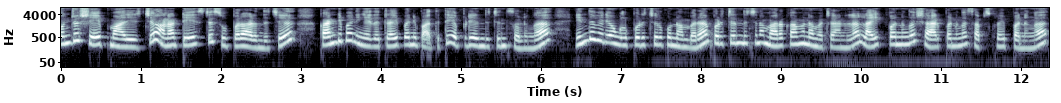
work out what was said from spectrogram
கொஞ்சம் ஷேப் மாறிடுச்சு ஆனால் டேஸ்ட்டு சூப்பராக இருந்துச்சு. கண்டிப்பாக நீங்கள் இதை ட்ரை பண்ணி பார்த்துட்டு எப்படி இருந்துச்சுன்னு சொல்லுங்கள் இந்த வீடியோ உங்களுக்கு பிடிச்சிருக்கும் நம்புகிறேன் பிடிச்சிருந்துச்சுன்னா மறக்காமல் நம்ம சேனலை லைக் பண்ணுங்கள் ஷேர் பண்ணுங்கள் சப்ஸ்கிரைப் பண்ணுங்கள்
